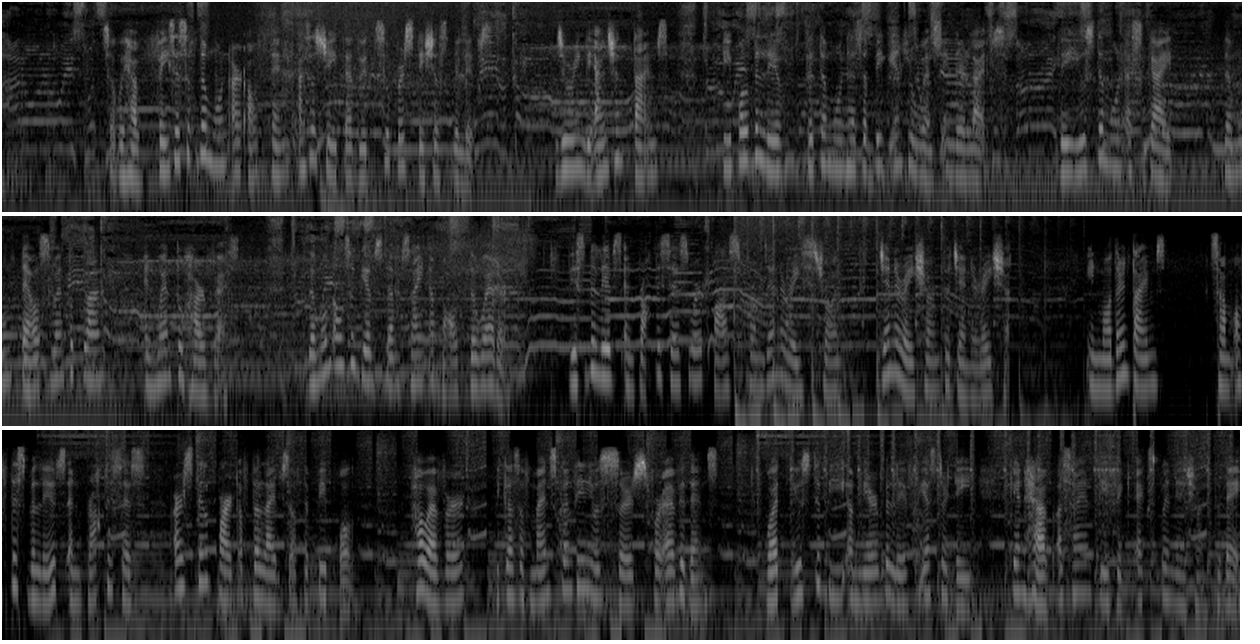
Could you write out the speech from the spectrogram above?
So we have phases of the moon are often associated with superstitious beliefs. During the ancient times, People believe that the moon has a big influence in their lives. They use the moon as guide. The moon tells when to plant and when to harvest. The moon also gives them sign about the weather. These beliefs and practices were passed from generation generation to generation. In modern times, some of these beliefs and practices are still part of the lives of the people. However, because of man's continuous search for evidence, what used to be a mere belief yesterday can have a scientific explanation today.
